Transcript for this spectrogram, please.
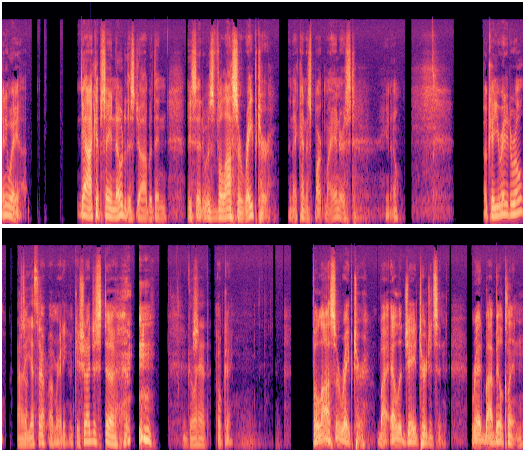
Anyway, yeah, I kept saying no to this job, but then they said it was Veloci-raped her, and that kind of sparked my interest. You know. Okay, you ready to roll? Uh, So- yes, sir. I- I'm ready. Okay, should I just? Uh, Go ahead. okay. Veloci-raped her by Ella Jade Turgidson, read by Bill Clinton.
